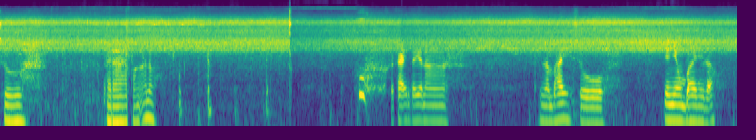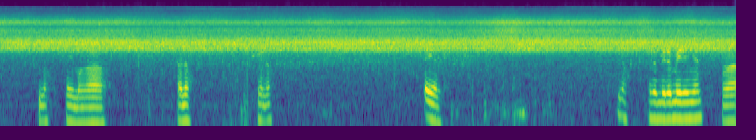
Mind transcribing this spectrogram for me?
So, para pang ano. Huh, kakain tayo ng ng bahay. So, yan yung bahay nila. Ano, may mga, ano, yan o. Ayan. Ano, marami-rami din yan. Mga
